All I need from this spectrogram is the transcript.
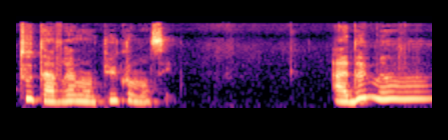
tout a vraiment pu commencer. À demain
